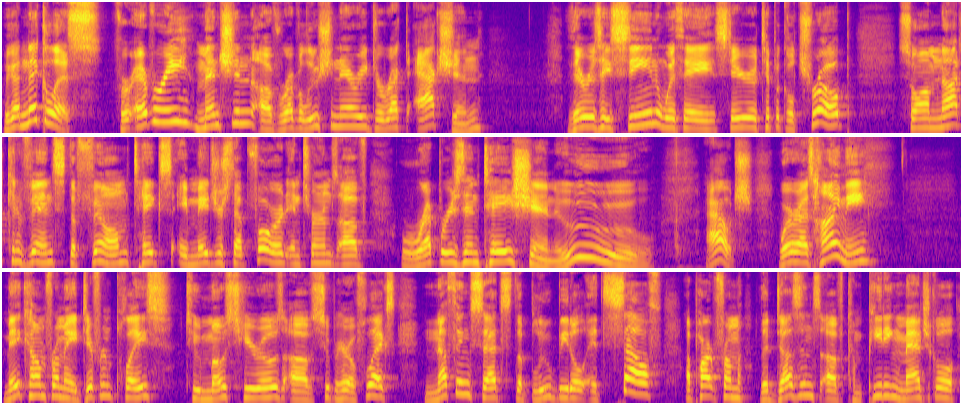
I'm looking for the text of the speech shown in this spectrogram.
We got Nicholas. For every mention of revolutionary direct action, there is a scene with a stereotypical trope, so I'm not convinced the film takes a major step forward in terms of representation. Ooh, ouch. Whereas Jaime may come from a different place to most heroes of superhero flicks, nothing sets the Blue Beetle itself apart from the dozens of competing magical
